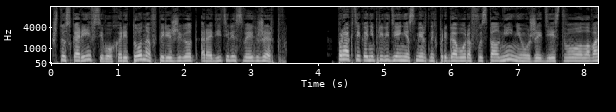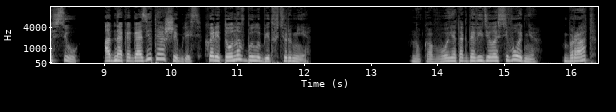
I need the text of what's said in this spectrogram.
что, скорее всего, Харитонов переживет родителей своих жертв. Практика неприведения смертных приговоров в исполнение уже действовала вовсю. Однако газеты ошиблись, Харитонов был убит в тюрьме. «Ну кого я тогда видела сегодня? Брат?»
